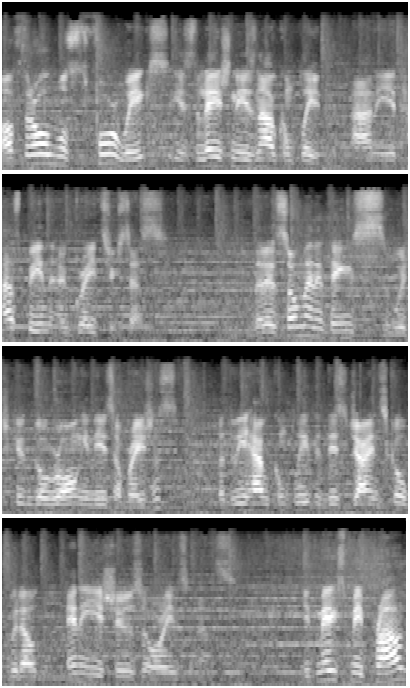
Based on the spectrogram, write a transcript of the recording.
After almost four weeks, installation is now complete and it has been a great success. There are so many things which could go wrong in these operations, but we have completed this giant scope without any issues or incidents. It makes me proud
